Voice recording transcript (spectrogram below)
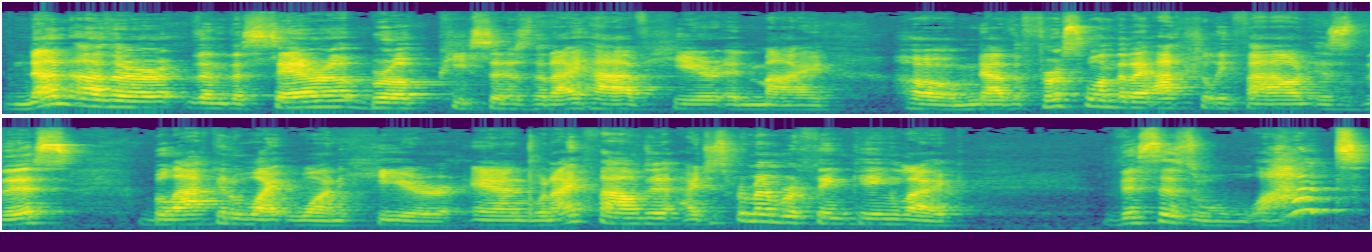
none other than the Sarah Brook pieces that I have here in my home. Now, the first one that I actually found is this black and white one here, and when I found it, I just remember thinking like, this is what?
